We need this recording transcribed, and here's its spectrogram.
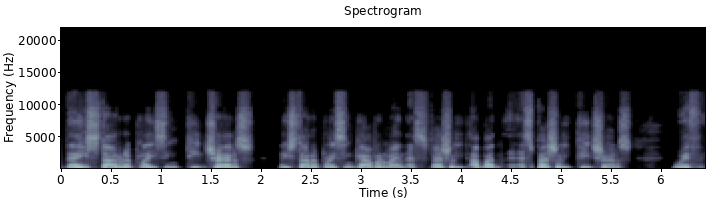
They start replacing teachers. They start replacing government, especially, but especially teachers, with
